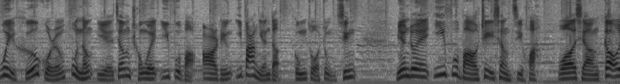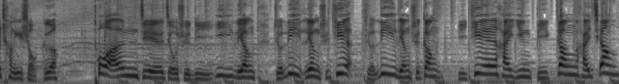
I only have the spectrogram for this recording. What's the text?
为合伙人赋能也将成为依付宝二零一八年的工作重心。面对依付宝这项计划，我想高唱一首歌。团结就是力量，这力量是铁，这力量是钢，比铁还硬，比钢还强。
